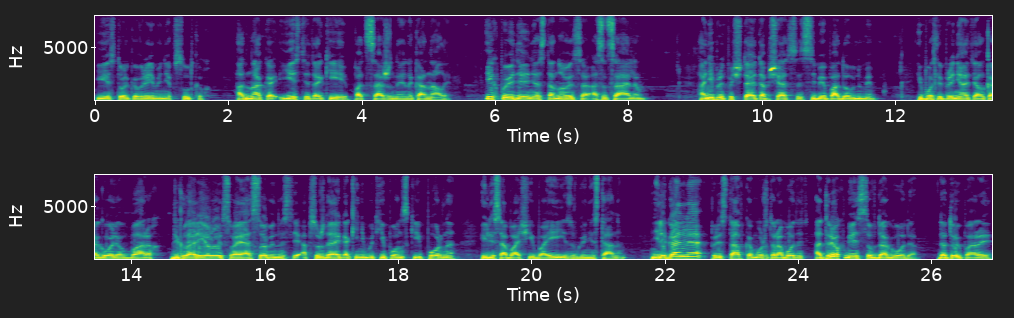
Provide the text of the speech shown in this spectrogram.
есть столько времени в сутках? Однако есть и такие, подсаженные на каналы. Их поведение становится асоциальным. Они предпочитают общаться с себе подобными и после принятия алкоголя в барах декларируют свои особенности, обсуждая какие-нибудь японские порно – или собачьи бои из Афганистана. Нелегальная приставка может работать от трех месяцев до года, до той поры,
